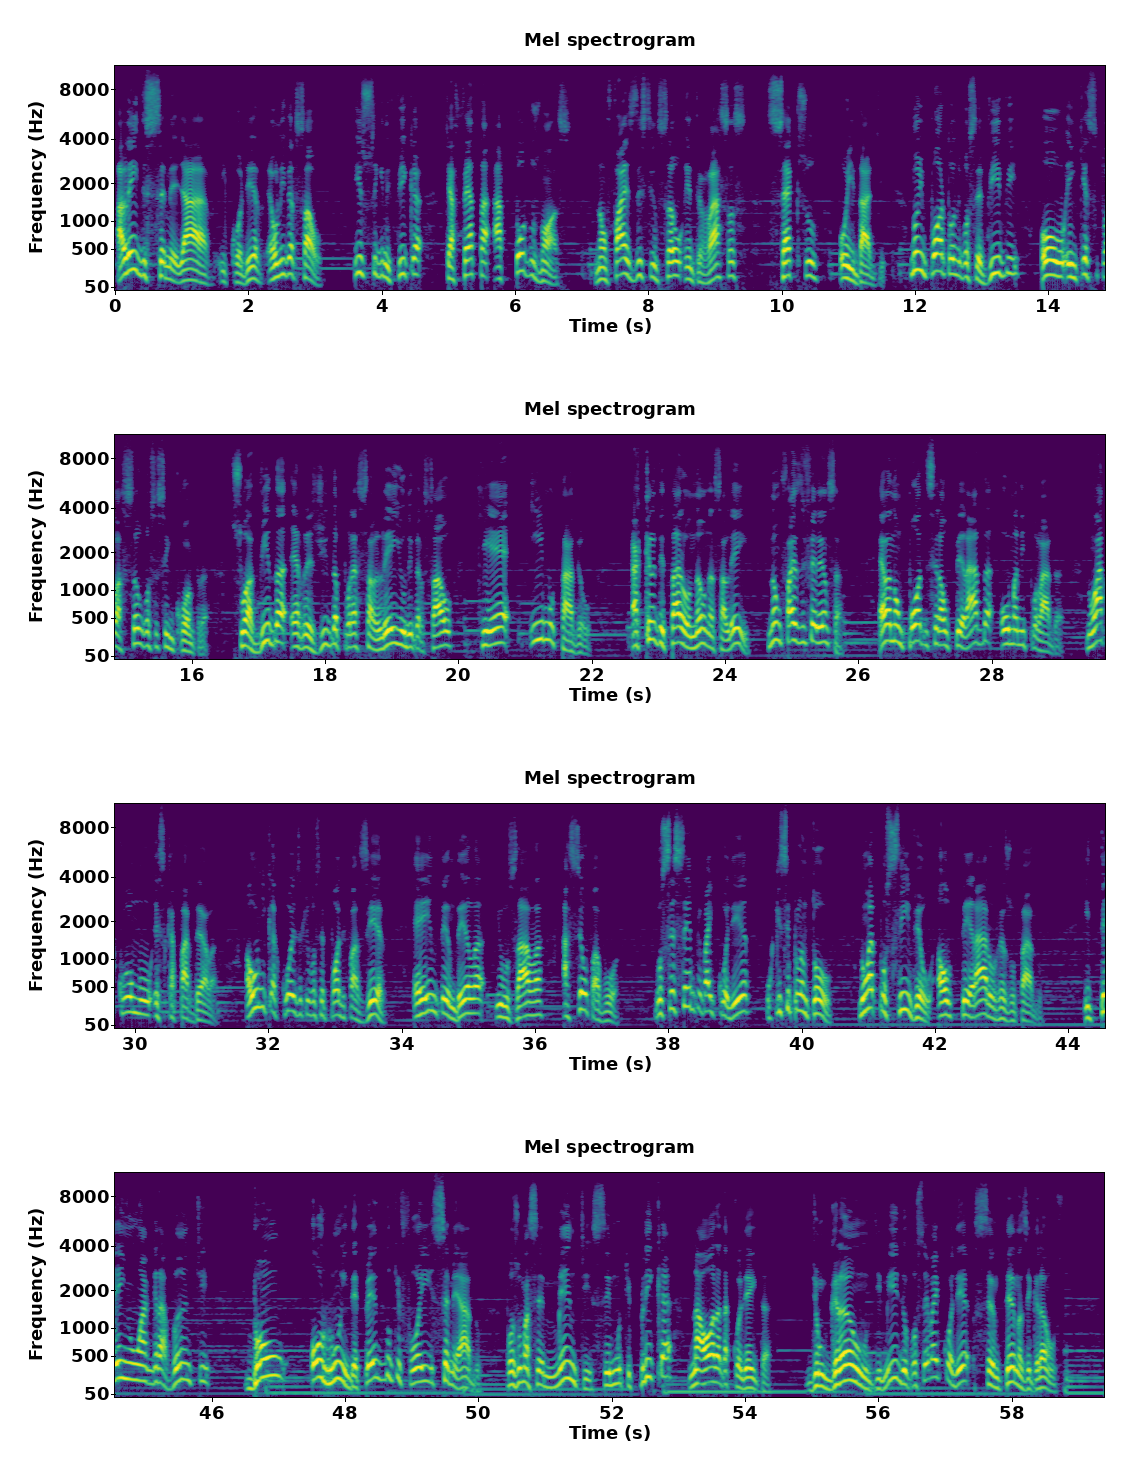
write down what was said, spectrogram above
A lei de semear e colher é universal. Isso significa que afeta a todos nós. Não faz distinção entre raças, sexo ou idade. Não importa onde você vive ou em que situação você se encontra, sua vida é regida por essa lei universal que é imutável. Acreditar ou não nessa lei não faz diferença. Ela não pode ser alterada ou manipulada. Não há como escapar dela. A única coisa que você pode fazer é entendê-la e usá-la a seu favor. Você sempre vai colher o que se plantou. Não é possível alterar o resultado. E tem um agravante bom ou ruim, depende do que foi semeado, pois uma semente se multiplica na hora da colheita. De um grão de milho você vai colher centenas de grãos.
